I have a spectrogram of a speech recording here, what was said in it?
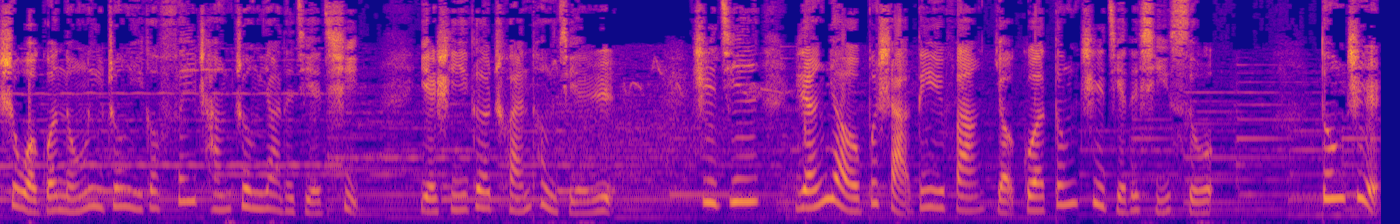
是我国农历中一个非常重要的节气，也是一个传统节日。至今仍有不少地方有过冬至节的习俗。冬至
